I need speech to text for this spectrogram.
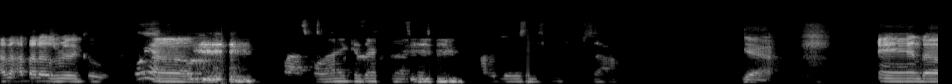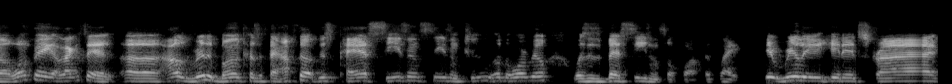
I, I thought that was really cool. Well, yeah, Um, classical, right? Because they're uh, supposed to be 100 years in the future. So Yeah. And uh, one thing, like I said, uh, I was really bummed because of the fact I felt this past season, season two of the Orville, was his best season so far. Cause like it really hit its stride.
